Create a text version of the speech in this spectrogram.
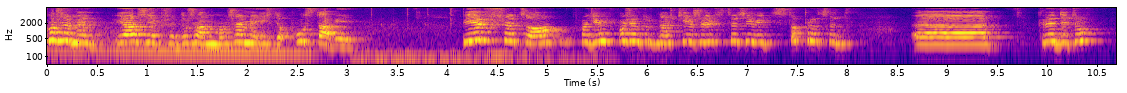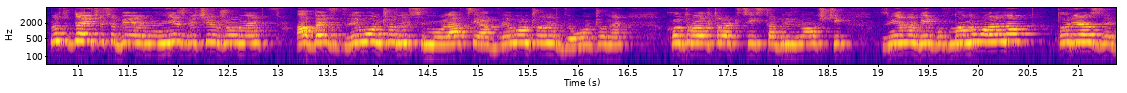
możemy, ja już nie przedłużam, możemy iść do ustawień. Pierwsze co, wchodzimy w poziom trudności, jeżeli chcecie mieć 100% e, kredytów, no to dajecie sobie niezwyciężony, ABS wyłączony, symulacja wyłączone, wyłączone, kontrola trakcji i stabilności, zmiana biegów manualna, tor jazdy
